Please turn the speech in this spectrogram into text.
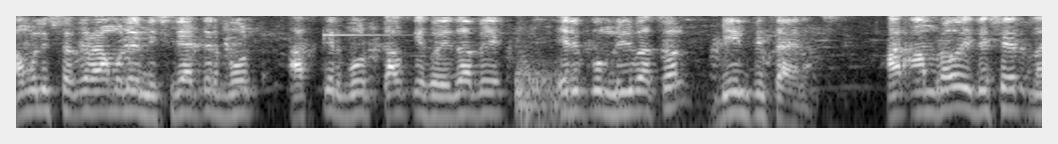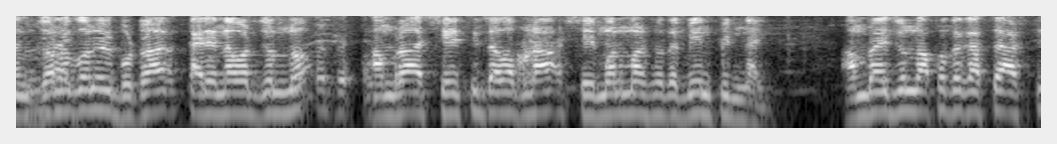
আমলি সরকার আমলের নিশিরাতের ভোট, আজকের ভোট কালকে হয়ে যাবে, এরকম নির্বাচন বিএনপি চায় না। আর আমরাও এই দেশের জনগণের ভোটার কাইরে নেওয়ার জন্য আমরা সেই চিন্তা ভাবনা সেই মন মানসিকতা বিএনপির নাই। আমরা এই জন্য আপনাদের কাছে আসছি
